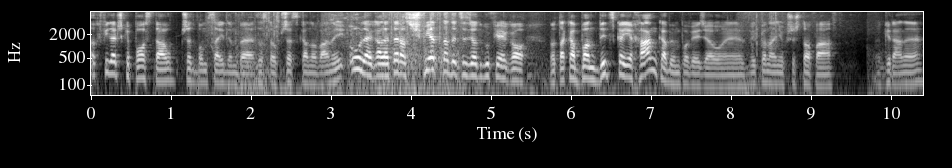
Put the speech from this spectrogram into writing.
no chwileczkę postał przed bombside'em B, został przeskanowany i uległ, ale teraz świetna decyzja od Goofiego. No taka bandycka jechanka bym powiedział e, w wykonaniu Krzysztofa. Grane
